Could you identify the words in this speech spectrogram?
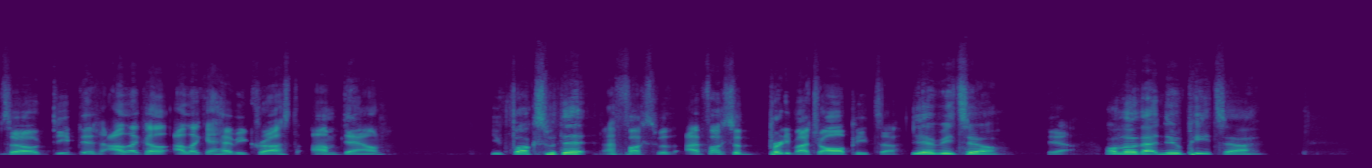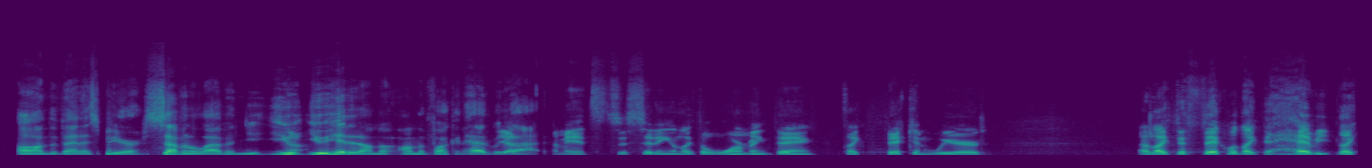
So deep dish, I like a, I like a heavy crust. I'm down. you fucks with it. I fucks with, I fucks with pretty much all pizza. Yeah, me too. Yeah. Although that new pizza, on the Venice Pier. 7-Eleven. You you, Yeah. you hit it on the on the fucking head with yeah. that. I mean, it's just sitting in like the warming thing. It's like thick and weird. And like the thick with like the heavy, like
